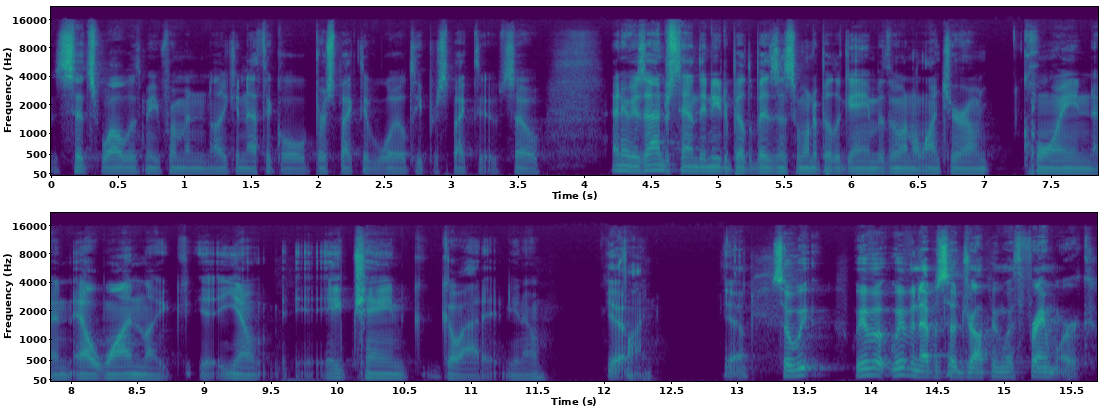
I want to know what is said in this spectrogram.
it sits well with me from an like an ethical perspective, loyalty perspective. So, anyways, I understand they need to build a business, they want to build a game, but they want to launch their own coin and L one, like you know, Ape Chain, go at it. You know, Yeah. fine. Yeah. So we we have a, we have an episode dropping with Framework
